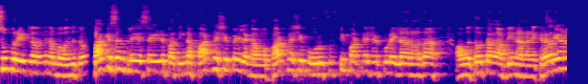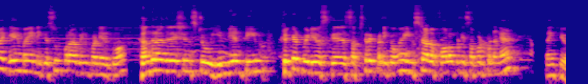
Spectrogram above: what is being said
சூப்பர் எயிட்ல வந்து நம்ம வந்துட்டோம். பாகிஸ்தான் பிளேயர் சைடு பாத்தீங்கன்னா பார்ட்னர்ஷிப்பே இல்லைங்க. அவங்க பார்ட்னர்ஷிப் ஒரு 50 பார்ட்னர்ஷிப் கூட இல்லாதனால தான் அவங்க தோத்தாங்க அப்படின்னு நான் நினைக்கிறேன். சரியான கேமை இன்னைக்கு சூப்பரா வின் பண்ணியிருக்கோம். Congratulations to Indian team cricket வீடியோஸ்க்கு சப்ஸ்கிரைப் பண்ணிக்கோங்க. இன்ஸ்டால ஃபாலோ பண்ணி சப்போர்ட் பண்ணுங்க. தேங்க்யூ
